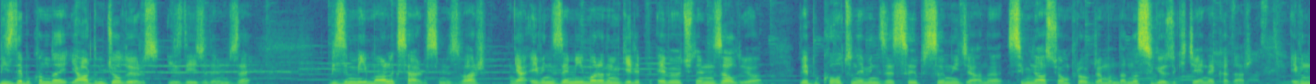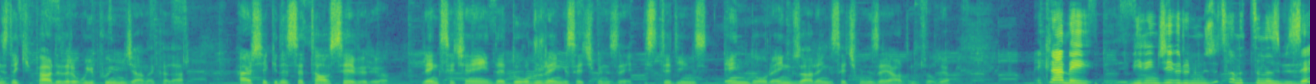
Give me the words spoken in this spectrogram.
Biz de bu konuda yardımcı oluyoruz izleyicilerimize. Bizim mimarlık servisimiz var. Ya evinize mimar hanım gelip ev ölçülerinizi alıyor ve bu koltuğun evinize sığıp sığmayacağını, simülasyon programında nasıl gözükeceğine kadar, evinizdeki perdelere uyup uymayacağına kadar her şekilde size tavsiye veriyor renk seçeneğinde doğru rengi seçmenize, istediğiniz en doğru, en güzel rengi seçmenize yardımcı oluyor. Ekrem Bey, birinci ürünümüzü tanıttınız bize.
